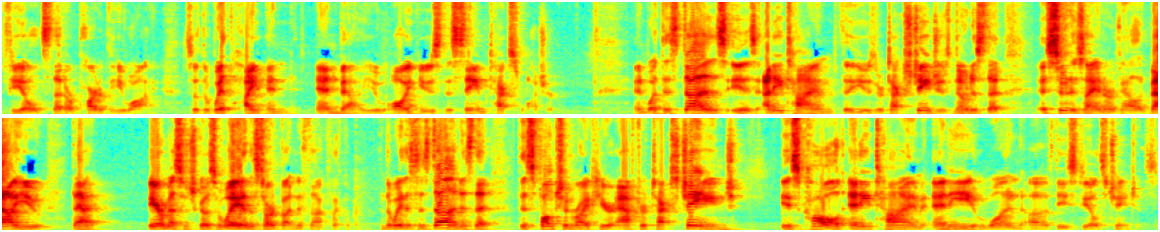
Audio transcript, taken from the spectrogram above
fields that are part of the UI. So the width, height, and end value all use the same text watcher. And what this does is anytime the user text changes, notice that as soon as I enter a valid value, that error message goes away and the start button is not clickable. And the way this is done is that this function right here after text change is called anytime any one of these fields changes.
